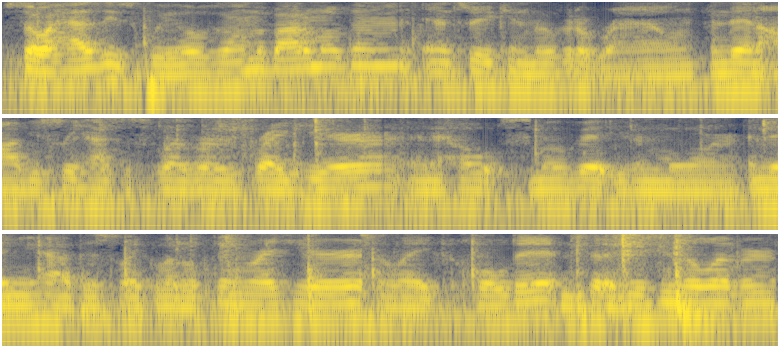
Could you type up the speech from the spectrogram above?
So it has these wheels on the bottom of them and so you can move it around. And then obviously has this lever right here and it helps move it even more. And then you have this like little thing right here to like hold it instead of using the lever.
